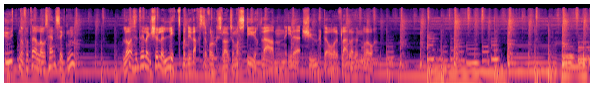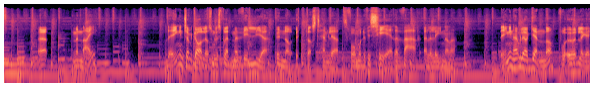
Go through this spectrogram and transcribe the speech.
uten å fortelle oss hensikten. La oss i tillegg skylde litt på diverse folkeslag som har styrt verden i det skjulte over flere hundre år. Eh, men nei. Det er ingen kjemikalier som blir spredd med vilje under ytterst hemmelighet for å modifisere vær eller lignende. Det er ingen hemmelig agenda for å ødelegge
